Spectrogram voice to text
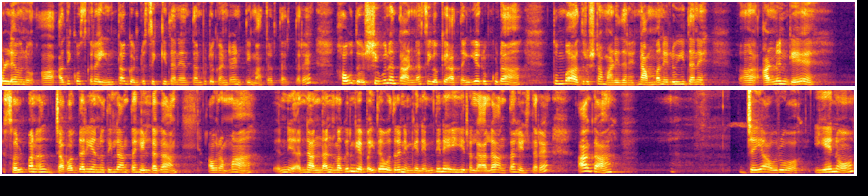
ಒಳ್ಳೆಯವನು. ಅದಕ್ಕೋಸ್ಕರ ಇಂಥ ಗಂಡು ಸಿಕ್ಕಿದ್ದಾನೆ ಅಂತ ಅಂದ್ಬಿಟ್ಟು ಗಂಡ ಹೆಂಡತಿ ಮಾತಾಡ್ತಾ ಇರ್ತಾರೆ. ಹೌದು, ಶಿವನಂತ ಅಣ್ಣ ಸಿಗೋಕ್ಕೆ ಆ ತಂಗಿಯರು ಕೂಡ ತುಂಬ ಅದೃಷ್ಟ ಮಾಡಿದ್ದಾರೆ. ನಮ್ಮ ಮನೇಲೂ ಇದ್ದಾನೆ. ಅಣ್ಣನಿಗೆ ಸ್ವಲ್ಪ ಜವಾಬ್ದಾರಿ ಅನ್ನೋದಿಲ್ಲ ಅಂತ ಹೇಳಿದಾಗ ಅವರಮ್ಮ ನನ್ನ ಮಗನಿಗೆ ಬೈದೇ ಹೋದರೆ ನಿಮಗೆ ನೆಮ್ಮದಿನೇ ಇರಲ್ಲ ಅಲ್ಲ? ಅಂತ ಹೇಳ್ತಾರೆ. ಆಗ ಜಯ ಅವರು, ಏನೋ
